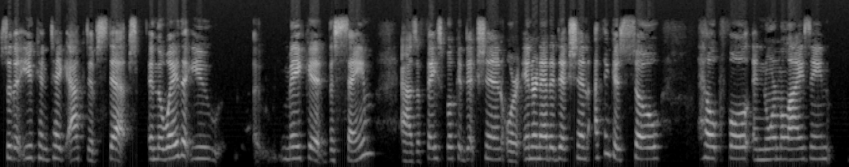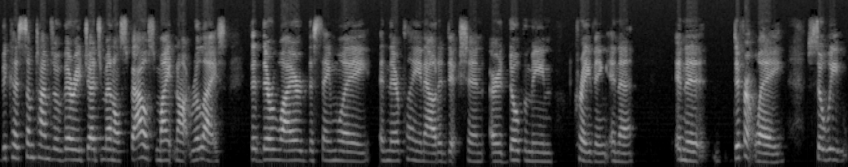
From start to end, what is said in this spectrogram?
so that you can take active steps. And the way that you uh, make it the same as a Facebook addiction or internet addiction, I think is so helpful and normalizing because sometimes a very judgmental spouse might not realize that they're wired the same way and they're playing out addiction or dopamine craving in a in a different way. So we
